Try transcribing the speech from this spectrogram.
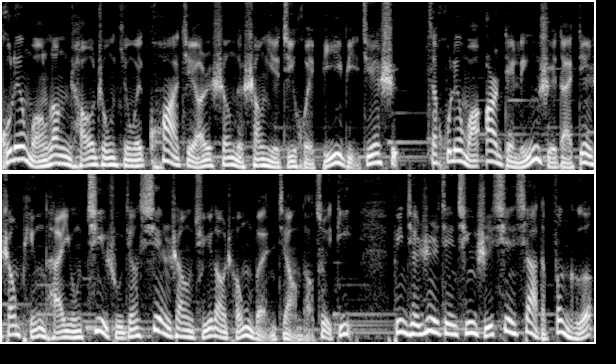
互联网浪潮中，因为跨界而生的商业机会比比皆是。在互联网2.0时代，电商平台用技术将线上渠道成本降到最低，并且日渐侵蚀线下的份额；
